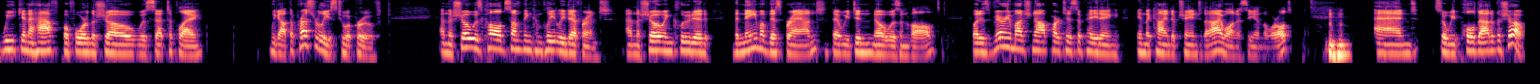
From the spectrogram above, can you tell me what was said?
week and a half before the show was set to play, we got the press release to approve. And the show was called something completely different. And the show included the name of this brand that we didn't know was involved. but is very much not participating in the kind of change that I want to see in the world. Mm-hmm. And so we pulled out of the show,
